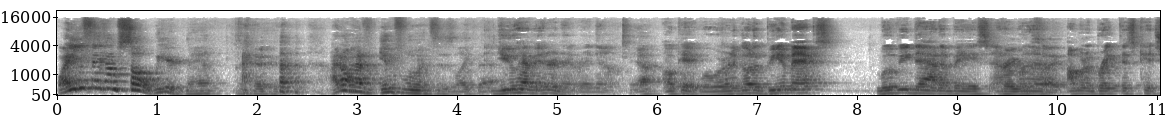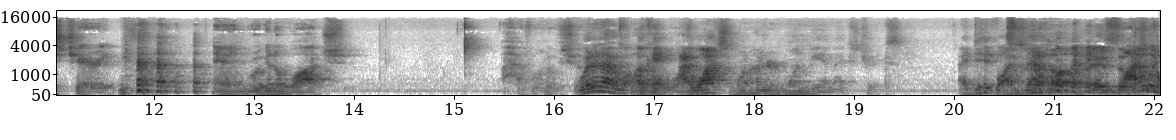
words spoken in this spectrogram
Why do you think I'm so weird, man? I don't have influences like that. You have internet right now. yeah. Okay, well we're gonna go to BMX movie database, and I'm Great gonna website. I'm gonna break this kid's cherry, and we're gonna watch. I want to show. What did I? watch? Okay, I watched 101 BMX tricks. I did watch that one. So Why much would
